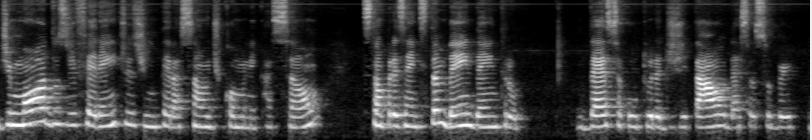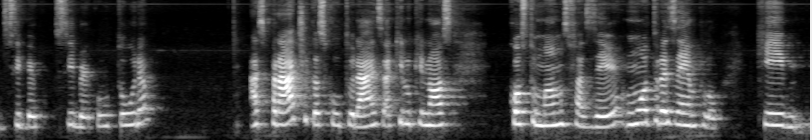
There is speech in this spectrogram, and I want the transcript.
de modos diferentes de interação e de comunicação estão presentes também dentro dessa cultura digital, dessa super, ciber, cibercultura. As práticas culturais, aquilo que nós costumamos fazer. Um outro exemplo que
